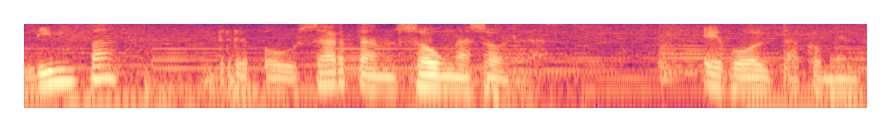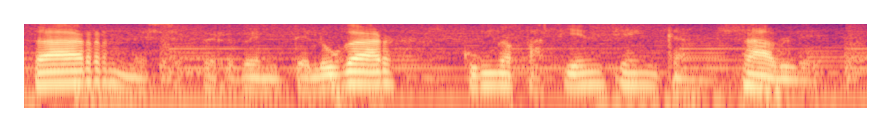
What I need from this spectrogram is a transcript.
limpa repousar tan só unhas horas. E volta a comenzar nese fervente lugar cunha paciencia incansable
